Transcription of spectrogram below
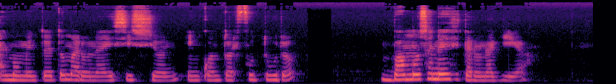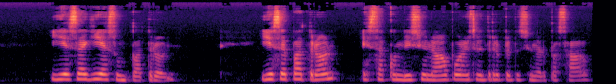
al momento de tomar una decisión en cuanto al futuro, vamos a necesitar una guía. Y esa guía es un patrón y ese patrón está condicionado por nuestra interpretación del pasado.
